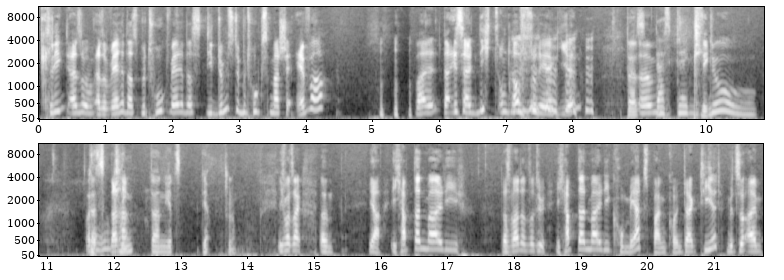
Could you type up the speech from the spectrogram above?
klingt also, also wäre das Betrug, wäre das die dümmste Betrugsmasche ever. Weil da ist halt nichts, um drauf zu reagieren. Das, ähm, das denkst klingt, du. Oder das so? klingt dann jetzt. Ja, Entschuldigung. Ich wollte sagen, ähm, ja, ich habe dann mal die. Das war dann so Ich habe dann mal die Commerzbank kontaktiert mit so einem,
